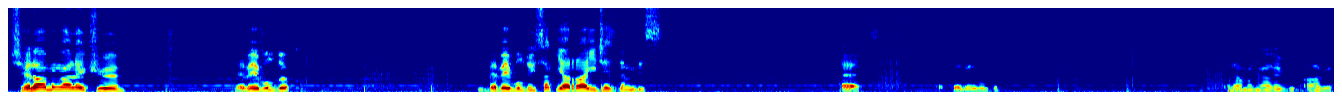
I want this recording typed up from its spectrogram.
Selamun aleyküm. Bebeği bulduk. Bebeği bulduysak yarrağı yiyeceğiz değil mi biz? Evet. Bebeği bulduk. Selamun aleyküm abi.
